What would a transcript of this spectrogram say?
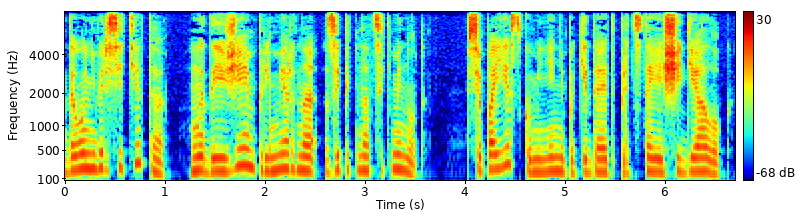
До университета мы доезжаем примерно за 15 минут. Всю поездку меня не покидает предстоящий диалог.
